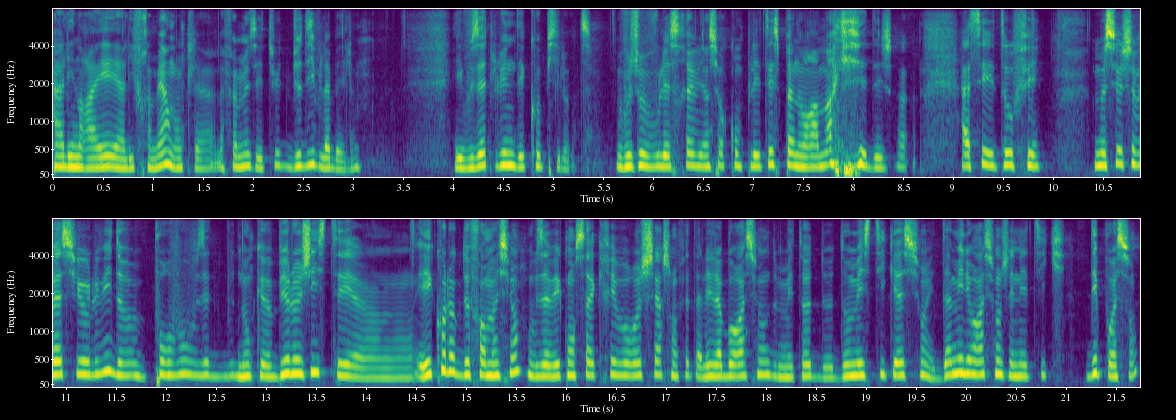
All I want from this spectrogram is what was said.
à l'INRAE et à l'IFREMER, donc la, la fameuse étude Biodiv Label. Et vous êtes l'une des copilotes. Je vous laisserai bien sûr compléter ce panorama qui est déjà assez étoffé. Monsieur Chevassier, lui, pour vous, vous êtes donc euh, biologiste et, euh, et, écologue de formation. Vous avez consacré vos recherches en fait à l'élaboration de méthodes de domestication et d'amélioration génétique des poissons.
